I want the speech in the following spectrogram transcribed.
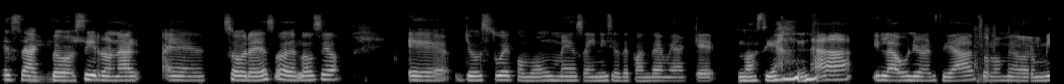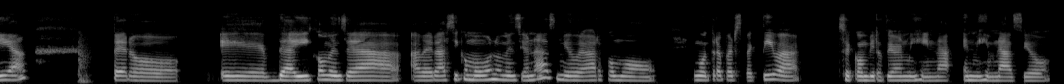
Exacto, sí, Ronald, eh, sobre eso del ocio, eh, yo estuve como un mes a inicios de pandemia que no hacía nada y la universidad solo me dormía, pero eh, de ahí comencé a, a, ver, así como vos lo mencionas, mi hogar como en otra perspectiva se convirtió en mi, en mi gimnasio,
